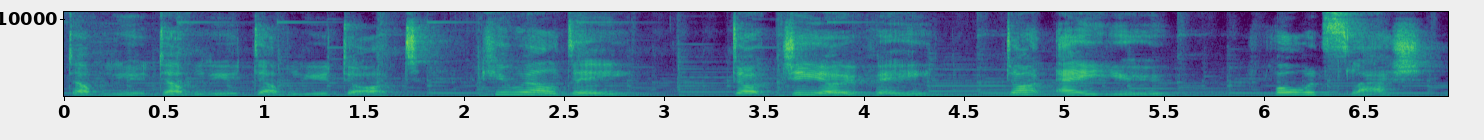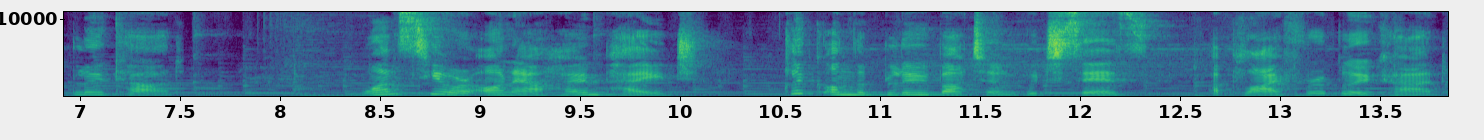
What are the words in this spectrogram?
www.qld.gov.au forward slash bluecard. Once you are on our homepage, click on the blue button which says Apply for a Blue Card.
